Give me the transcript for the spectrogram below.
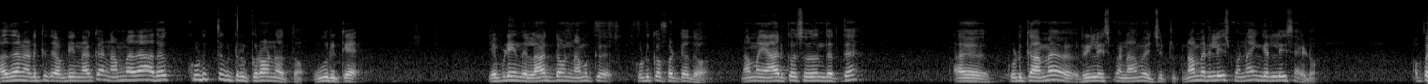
அதுதான் நடக்குது அப்படின்னாக்கா நம்ம தான் அதை கொடுத்துக்கிட்டு இருக்கிறோன்னு அர்த்தம் ஊருக்கே. எப்படி இந்த லாக்டவுன் நமக்கு கொடுக்கப்பட்டதோ நம்ம யாருக்கோ சுதந்திரத்தை கொடுக்காம ரிலீஸ் பண்ணாமல் வச்சுட்ருக்கோம் நம்ம ரிலீஸ் பண்ணால் இங்கே ரிலீஸ் ஆகிடும் அப்போ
